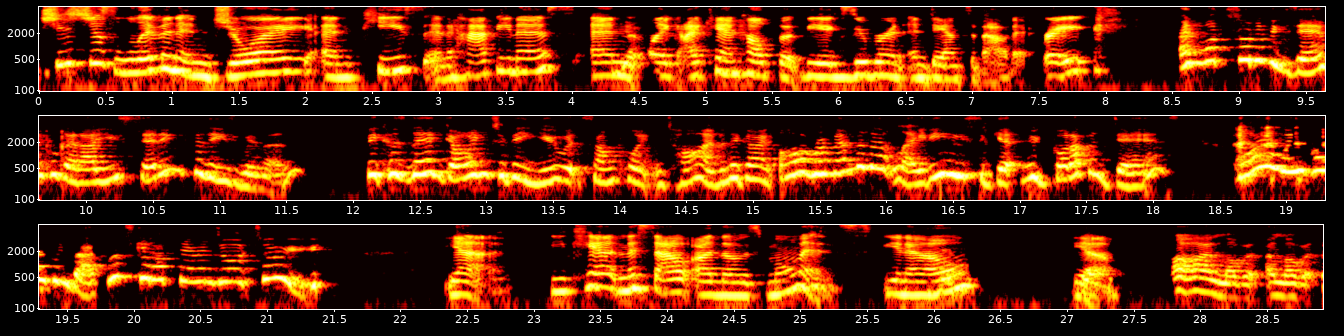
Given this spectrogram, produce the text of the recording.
She's just living in joy and peace and happiness. And Yeah. like, I can't help but be exuberant and dance about it. Right. And what sort of example then are you setting for these women? Because they're going to be you at some point in time, and they're going, "Oh, remember that lady who used to get who got up and danced? Why are we holding back? Let's get up there and do it too." Yeah. You can't miss out on those moments, you know? Yeah. Oh, I love it. I love it.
